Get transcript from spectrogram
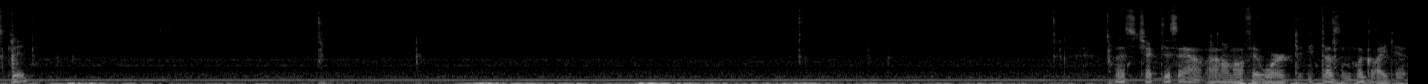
Looks good. Let's check this out. I don't know if it worked. It doesn't look like it.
